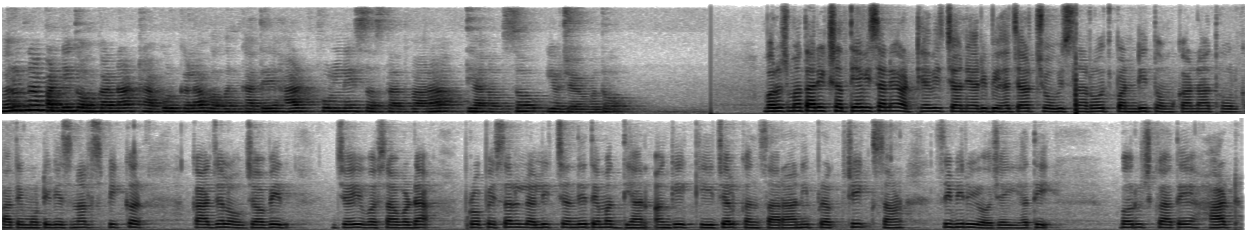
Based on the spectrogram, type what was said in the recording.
ભરૂચના પંડિત ઓમકારનાથ ઠાકુર કલા ભવન ખાતે હાર્ટફુલનેસ સંસ્થા દ્વારા ધ્યાનોત્સવ યોજાયો હતો. ભરૂચમાં તારીખ સત્યાવીસ અને અઠ્યાવીસ જાન્યુઆરી બે હજાર ચોવીસના રોજ પંડિત ઓમકારનાથ હોલ ખાતે મોટિવેશનલ સ્પીકર કાજલ ઓજાવેદ જય વસાવડા, પ્રોફેસર લલિત ચંદે તેમજ ધ્યાન અંગે કેજલ કંસારાની પ્રશિક્ષણ શિબિર યોજાઈ હતી. ભરૂચ ખાતે હાર્ટ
